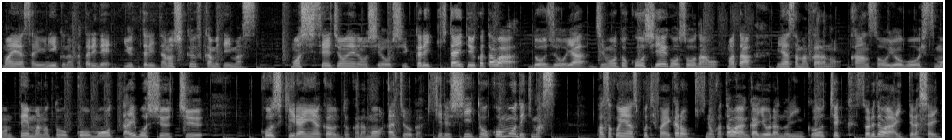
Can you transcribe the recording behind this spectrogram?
毎朝ユニークな語りでゆったり楽しく深めています。もし成長への教えをしっかり聞きたいという方は、道場や地元講師へご相談を、また皆様からの感想、要望、質問、テーマの投稿も大募集中。公式 LINE アカウントからもラジオが聞けるし、投稿もできます。パソコンや Spotify からお聞きの方は概要欄のリンクをチェック。それでは、いってらっしゃい。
